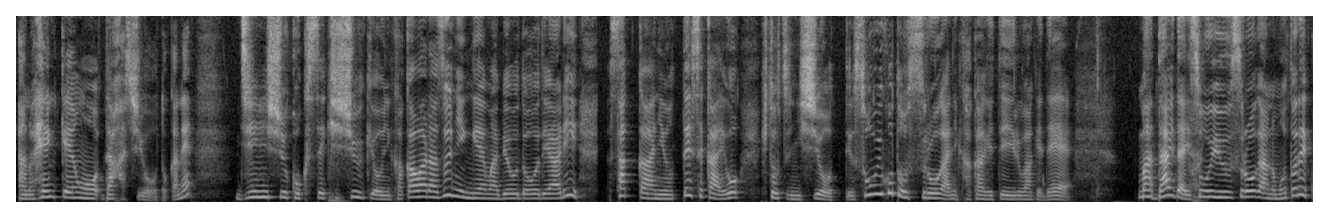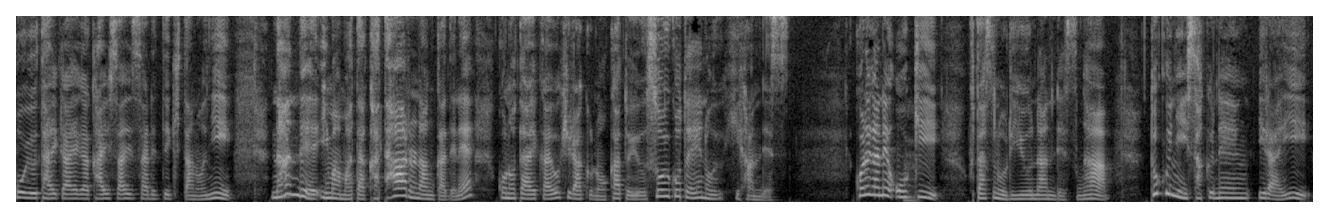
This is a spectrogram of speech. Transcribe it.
あの偏見を打破しようとかね人種国籍宗教にかかわらず人間は平等でありサッカーによって世界を一つにしようっていうそういうことをスローガンに掲げているわけで。まあ、代々そういうスローガンのもとでこういう大会が開催されてきたのに、なんで今またカタールなんかでね、この大会を開くのかという、そういうことへの批判です。これがね、大きい2つの理由なんですが、特に昨年以来、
